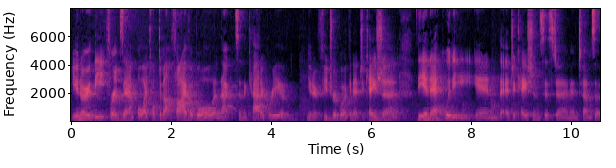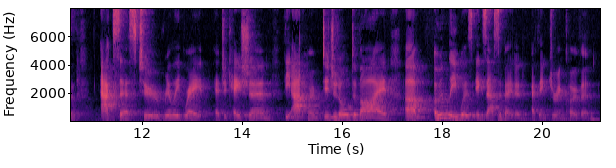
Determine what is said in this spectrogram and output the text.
you know, the for example, I talked about Fiveable and that's in the category of, you know, future of work and education, the inequity in the education system in terms of access to really great education, the at home digital divide, um, only was exacerbated, I think, during COVID.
